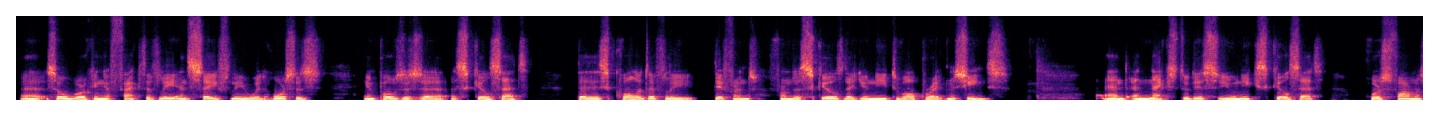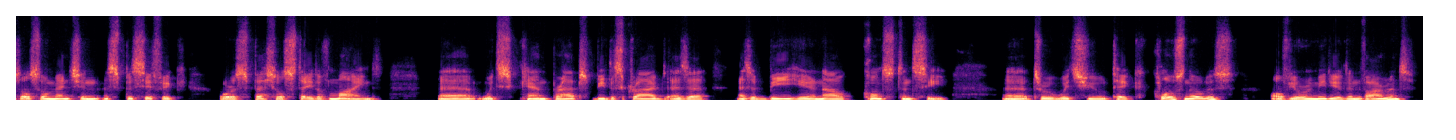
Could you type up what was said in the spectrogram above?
Uh, so, working effectively and safely with horses imposes a, a skill set that is qualitatively different from the skills that you need to operate machines. And, and next to this unique skill set, horse farmers also mention a specific or a special state of mind, uh, which can perhaps be described as a, as a be here now constancy, uh, through which you take close notice of your immediate environment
